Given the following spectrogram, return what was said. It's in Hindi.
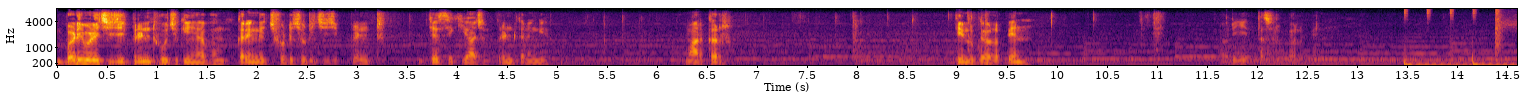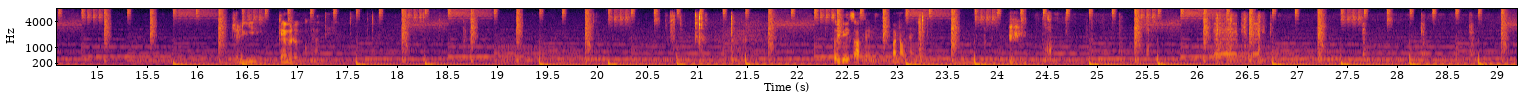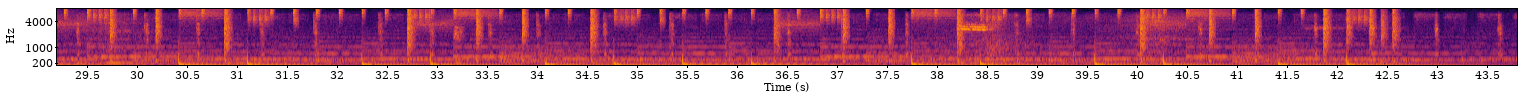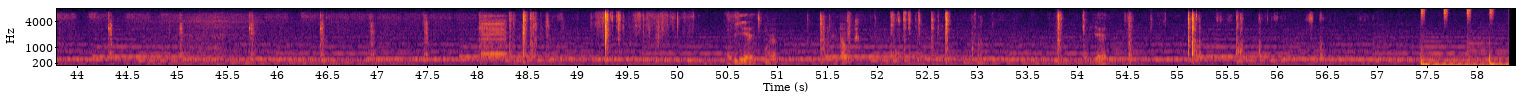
बड़ी बड़ी चीज़ें प्रिंट हो चुकी हैं, अब हम करेंगे छोटी छोटी चीज़ें प्रिंट जैसे कि आज हम प्रिंट करेंगे। मार्कर तीन रुपए वाला पेन और ये दस रुपये वाला पेन चलिए कैमरा घुमाते हैं। चलिए एक साथ करेंगे बना ये है पूरा प्रिंट आउट ये है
